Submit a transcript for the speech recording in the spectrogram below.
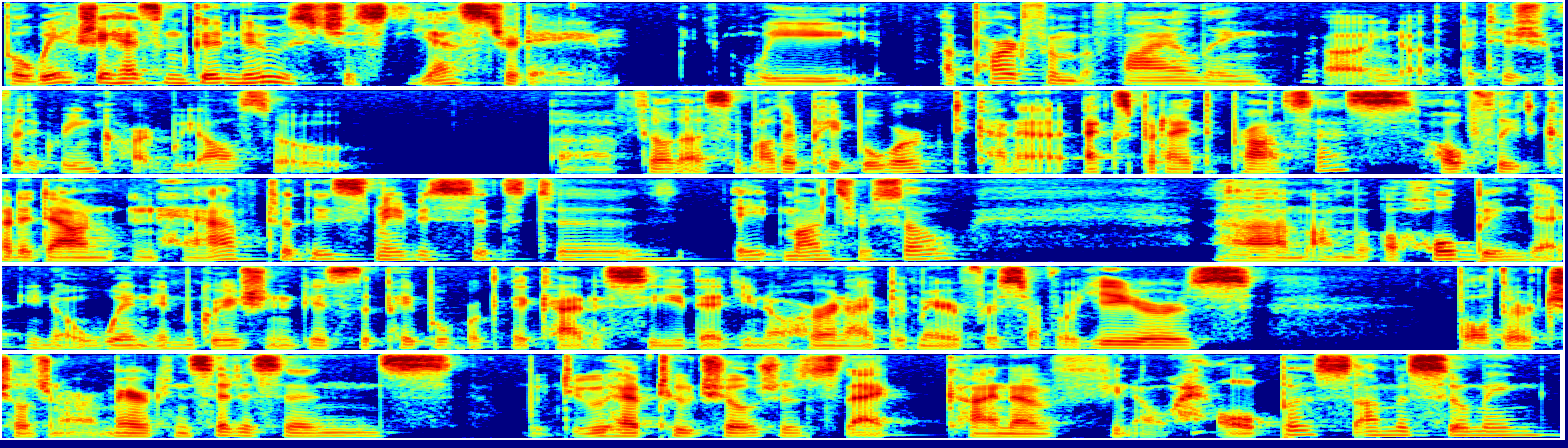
But we actually had some good news just yesterday. We, apart from filing, uh, you know, the petition for the green card, we also uh, filled out some other paperwork to kind of expedite the process. Hopefully, to cut it down in half to at least maybe six to eight months or so. Um, I'm hoping that you know when immigration gets the paperwork, they kind of see that you know her and I have been married for several years. Both our children are American citizens. We do have two children, so that kind of, you know, help us, I'm assuming.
